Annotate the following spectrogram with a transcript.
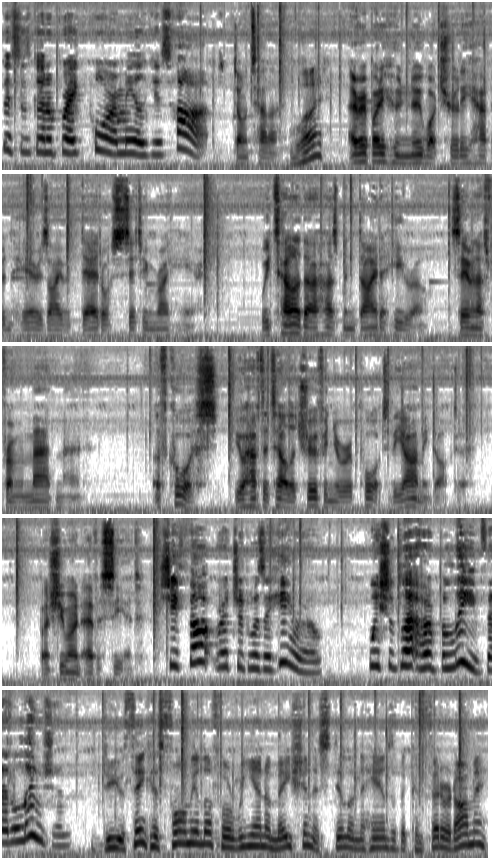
This is gonna break poor Amelia's heart. Don't tell her. What? Everybody who knew what truly happened here is either dead or sitting right here. We tell her that her husband died a hero, saving us from a madman. Of course, you'll have to tell the truth in your report to the army doctor, but she won't ever see it. She thought Richard was a hero. We should let her believe that illusion. Do you think his formula for reanimation is still in the hands of the Confederate Army?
